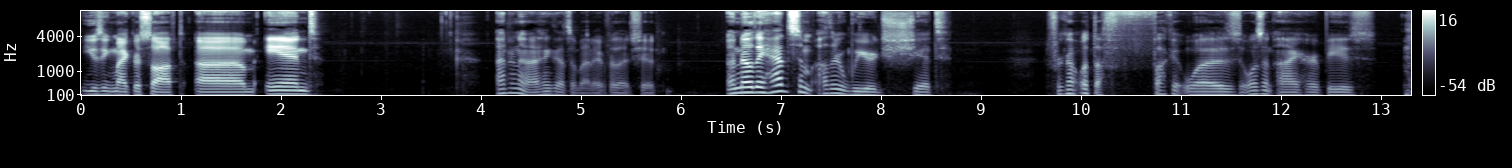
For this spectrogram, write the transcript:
using Microsoft. Um, and I don't know. I think that's about it for that shit. Oh no, they had some other weird shit. Forgot what the fuck it was. It wasn't eye herpes.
